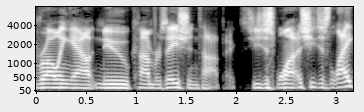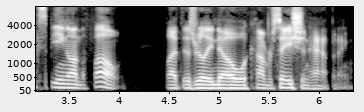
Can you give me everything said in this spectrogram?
throwing out new conversation topics. She just wants she just likes being on the phone, but there's really no conversation happening.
